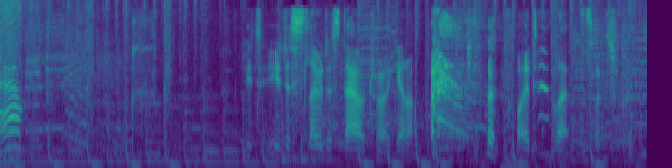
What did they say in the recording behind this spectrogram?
how? You, you just slowed us down trying to get up. Why did that switch through?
